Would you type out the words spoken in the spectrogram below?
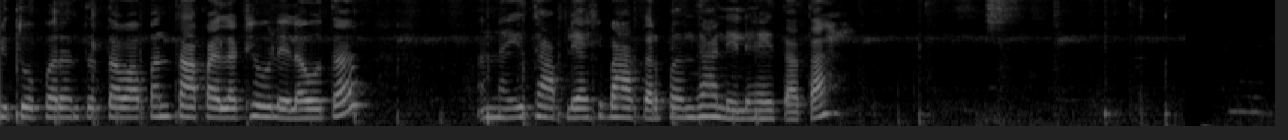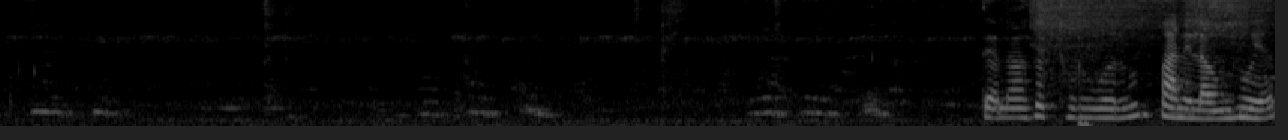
मी तोपर्यंत तवा पण तापायला ठेवलेला होता. आणि इथं आपली अशी भाकर पण झालेली आहेत आता. त्याला असं थोडं वरून पाणी लावून घेऊयात.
